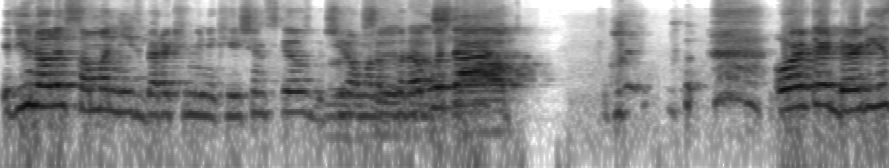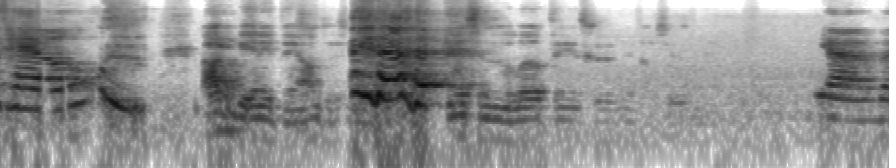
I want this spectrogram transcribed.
if you notice someone needs better communication skills, but you don't want to put up that's with that, or if they're dirty as hell. I can be anything. I'm just listening to little things. 'cause, you know, yeah, but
